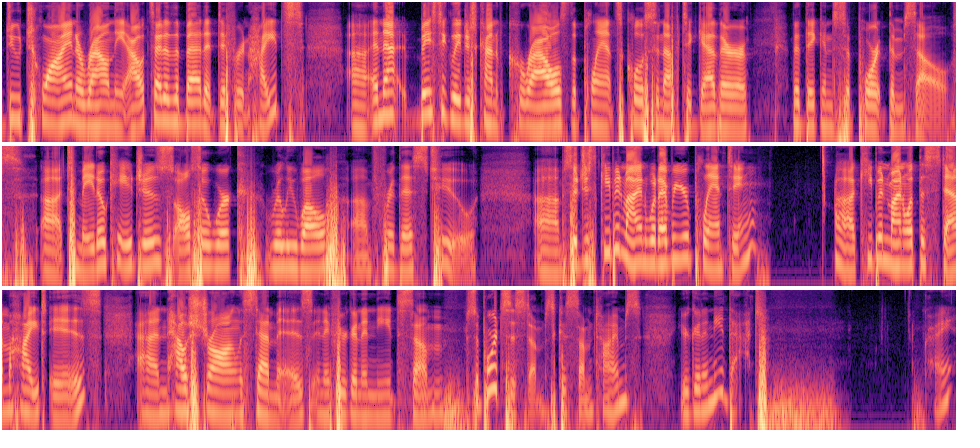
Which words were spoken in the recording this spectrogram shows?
do twine around the outside of the bed at different heights. Uh, and that basically just kind of corrals the plants close enough together that they can support themselves. Uh, tomato cages also work really well um, for this too. Um, so just keep in mind whatever you're planting. Uh, keep in mind what the stem height is and how strong the stem is, and if you're going to need some support systems, because sometimes you're going to need that. Okay,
